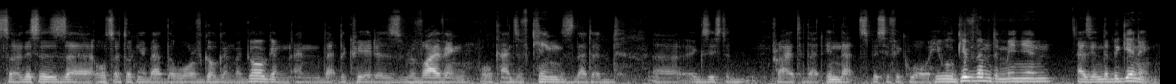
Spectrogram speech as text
So this is uh, also talking about the war of Gog and Magog, and, and, that the Creator is reviving all kinds of kings that had uh, existed prior to that in that specific war. He will give them dominion as in the beginning,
